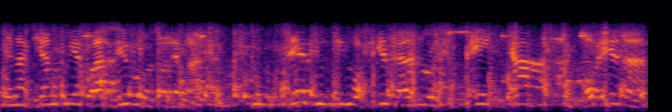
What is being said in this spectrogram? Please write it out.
Bernardiano Cuiabá, viu, José Mar? 290 anos em Morena.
